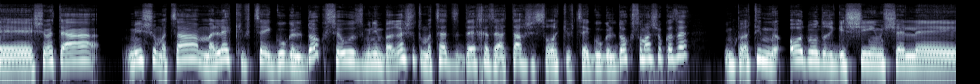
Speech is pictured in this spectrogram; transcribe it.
אה, שבאמת היה, מישהו מצא מלא קבצי Google Docs שהיו זמינים ברשת, הוא מצא את זה דרך איזה אתר שסורק קבצי Google Docs או משהו כזה, עם פרטים מאוד מאוד רגישים של אה,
